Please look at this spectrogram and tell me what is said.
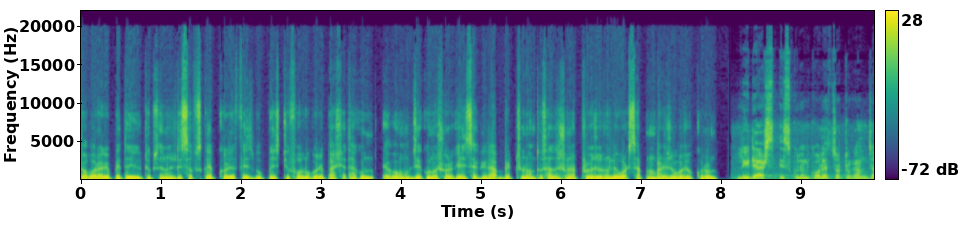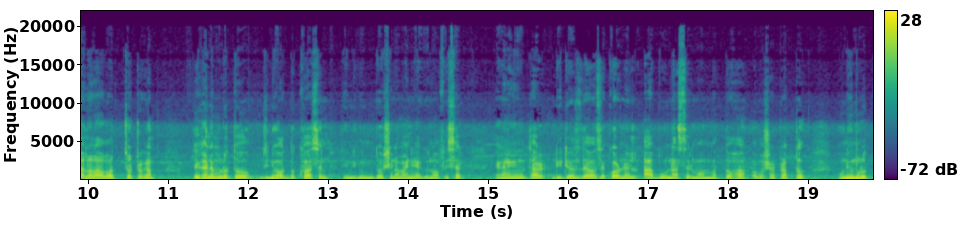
সবার আগে পেতে ইউটিউব চ্যানেলটি সাবস্ক্রাইব করে ফেসবুক পেজটি ফলো করে পাশে থাকুন এবং যে কোনো সরকারি চাকরির আপডেট চূড়ান্ত সাজেশনের প্রয়োজন হলে হোয়াটসঅ্যাপ নম্বরে যোগাযোগ করুন। Leaders school and college Chattogram Jalalabad Chattogram. তো এখানে মূলত যিনি অধ্যক্ষ আছেন, তিনি কিন্তু সেনাবাহিনীর একজন অফিসার এখানে কিন্তু তার ডিটেলস দেওয়া আছে। কর্নেল আবু নাসের মোহাম্মদ তোহা, অবসরপ্রাপ্ত। উনি মূলত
